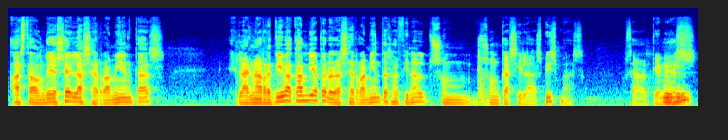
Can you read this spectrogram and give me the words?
hasta donde yo sé, las herramientas La narrativa cambia, pero las herramientas al final son, son casi las mismas. O sea, tienes,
